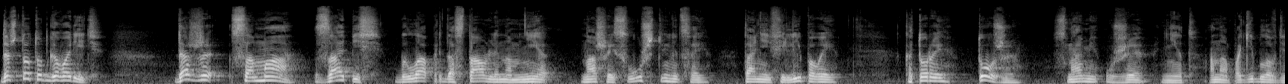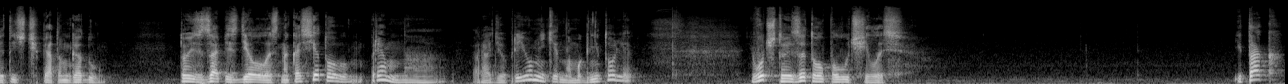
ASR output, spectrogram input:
Да что тут говорить, даже сама запись была предоставлена мне нашей слушательницей Таней Филипповой, которой тоже с нами уже нет. Она погибла в 2005 году. То есть запись делалась на кассету, прямо на радиоприемнике, на магнитоле. И вот что из этого получилось. Итак,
